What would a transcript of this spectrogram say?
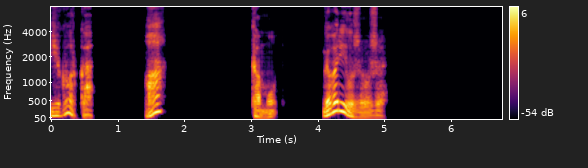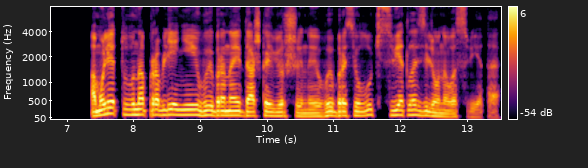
Егорка? А?» «Комод. Говорил же уже». Амулет в направлении выбранной Дашкой вершины выбросил луч светло-зеленого света,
